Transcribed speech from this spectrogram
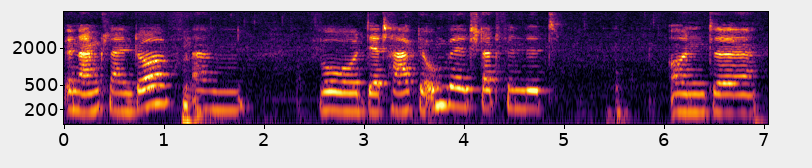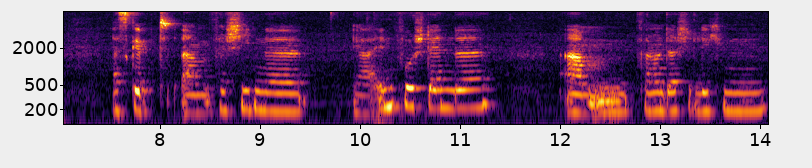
in einem kleinen Dorf, mhm. ähm, wo der Tag der Umwelt stattfindet. Und äh, es gibt ähm, verschiedene ja, Infostände ähm, von unterschiedlichen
